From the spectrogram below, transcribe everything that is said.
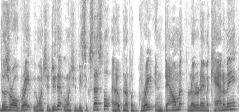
those are all great. We want you to do that. We want you to be successful and open up a great endowment for Notre Dame Academy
